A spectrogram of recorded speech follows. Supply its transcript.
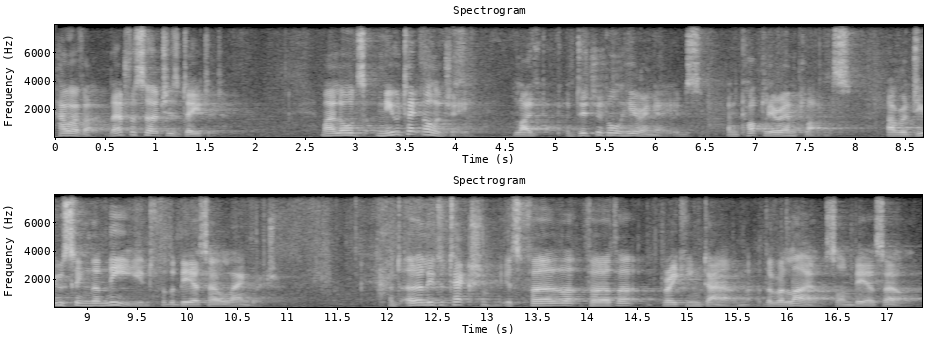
However, that research is dated. My lords, new technology, like digital hearing aids and cochlear implants, are reducing the need for the BSL language. And early detection is further, further breaking down the reliance on BSL.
